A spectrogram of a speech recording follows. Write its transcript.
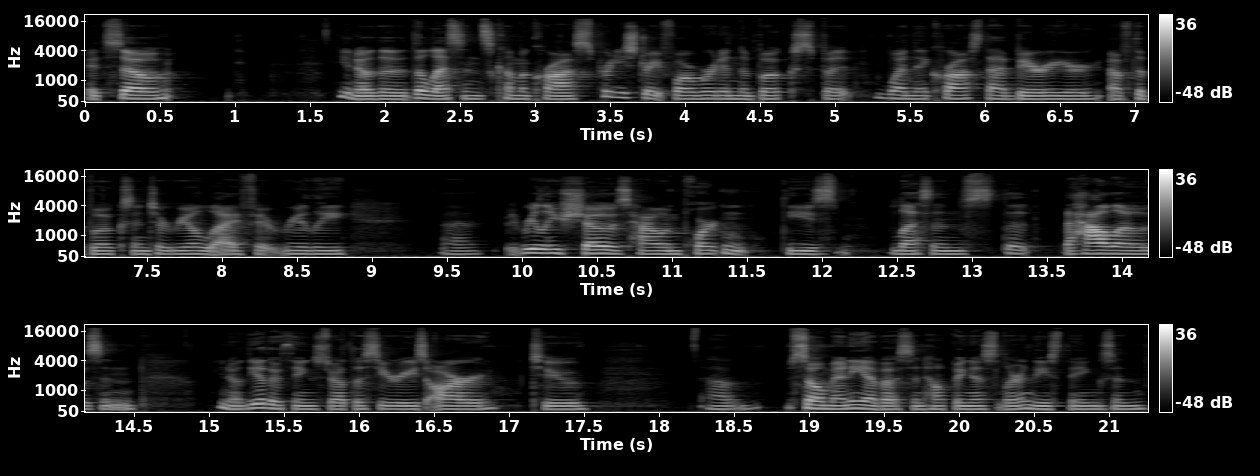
it's so you know the the lessons come across pretty straightforward in the books, but when they cross that barrier of the books into real life, it really uh, it really shows how important these lessons that the Hallows and you know the other things throughout the series are to um, so many of us and helping us learn these things. And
